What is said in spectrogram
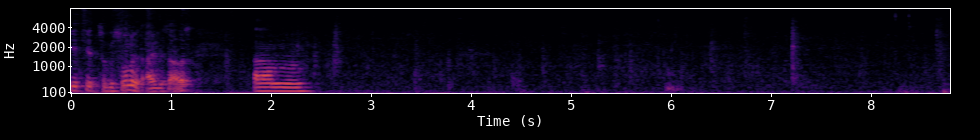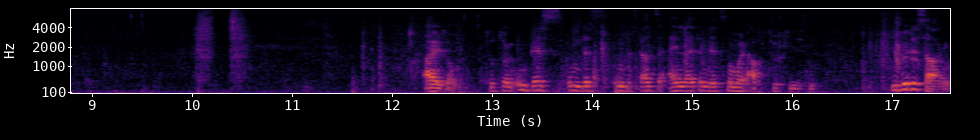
geht jetzt sowieso nicht alles aus. Ähm, also, sozusagen, um das, um das, um das ganze Einleitend jetzt nochmal abzuschließen. Ich würde sagen,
